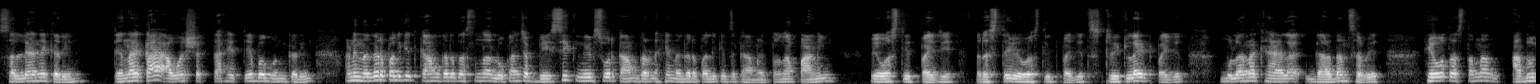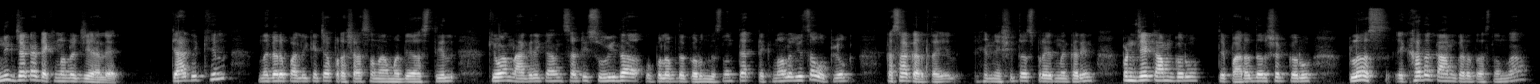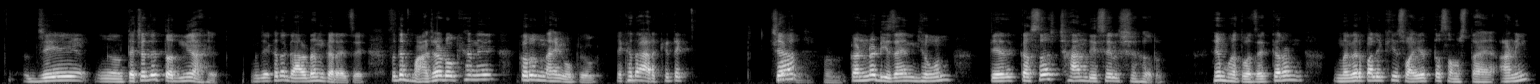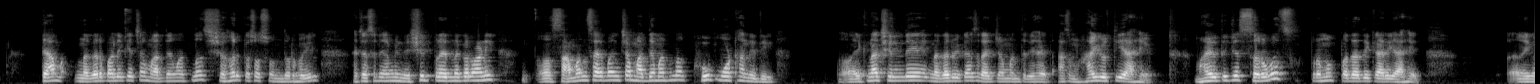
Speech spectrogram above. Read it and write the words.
सल्ल्याने करीन. त्यांना काय आवश्यकता आहे ते बघून करीन. आणि नगरपालिकेत काम करत असताना लोकांच्या बेसिक नीड्सवर काम करणं हे नगरपालिकेचं काम आहे. त्यांना पाणी व्यवस्थित पाहिजे रस्ते व्यवस्थित पाहिजेत स्ट्रीट लाइट पाहिजेत मुलांना खेळायला गार्डन्स हवेत. हे होत असताना आधुनिक ज्या काय टेक्नॉलॉजी आल्या आहेत त्या देखील नगरपालिकेच्या प्रशासनामध्ये असतील किंवा नागरिकांसाठी सुविधा उपलब्ध करून देणं त्या टेक्नॉलॉजीचा उपयोग कसा करता येईल हे निश्चितच प्रयत्न करीन. पण जे काम करू ते पारदर्शक करू. प्लस एखादं काम करत असताना जे त्याच्यातले तज्ज्ञ आहेत म्हणजे एखादं गार्डन करायचंय तर ते माझ्या डोक्याने करून नाही उपयोग. एखाद्या आर्किटेक्टच्या. कडनं डिझाईन घेऊन ते कसं छान दिसेल शहर हे महत्वाचं आहे. कारण नगरपालिका ही स्वायत्त संस्था आहे आणि त्या नगरपालिकेच्या माध्यमातूनच शहर कसं सुंदर होईल ह्याच्यासाठी आम्ही निश्चित प्रयत्न करू. आणि सामंत साहेबांच्या माध्यमातून खूप मोठा निधी एकनाथ शिंदे नगरविकास राज्यमंत्री आहेत आज महायुती आहे. महायुतीचे सर्वच प्रमुख पदाधिकारी आहेत.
